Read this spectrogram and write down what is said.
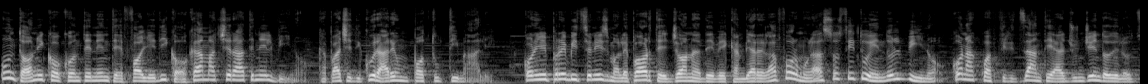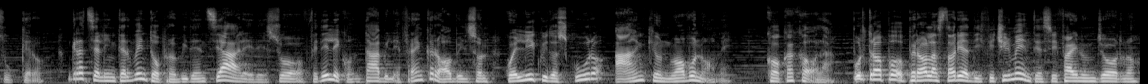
un tonico contenente foglie di coca macerate nel vino, capace di curare un po' tutti i mali. Con il proibizionismo alle porte, John deve cambiare la formula sostituendo il vino con acqua frizzante e aggiungendo dello zucchero. Grazie all'intervento provvidenziale del suo fedele contabile Frank Robinson, quel liquido scuro ha anche un nuovo nome, Coca-Cola. Purtroppo però la storia difficilmente si fa in un giorno.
